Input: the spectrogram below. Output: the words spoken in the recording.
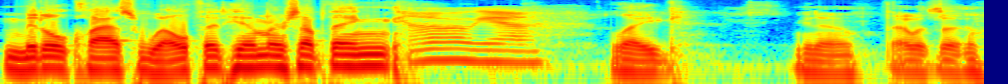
middle class wealth at him or something Oh yeah. like you know that was a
